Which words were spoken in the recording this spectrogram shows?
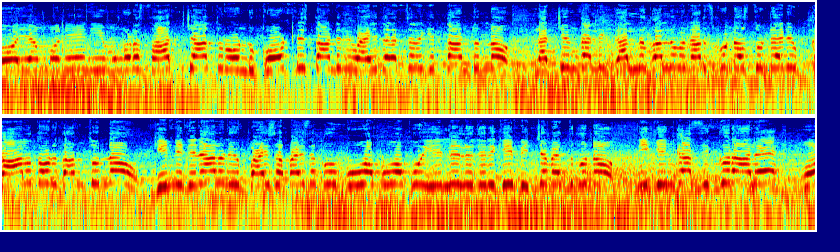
ఓ ఎమ్మనే నీ ముంగడ సాక్షాత్ రెండు కోట్లు ఇస్తా అంటే నువ్వు ఐదు లక్షలకి ఇస్తా అంటున్నావు. లక్ష్యం తల్లి గల్లు గల్లు నడుచుకుంటూ వస్తుంటే నువ్వు కాళ్ళతోడు దంతున్నావు. ఇన్ని దినాలు నువ్వు పైస పైసకు పువ్వ పువ్వకు ఇల్లు తిరిగి బిచ్చం ఎత్తుకున్నావు నీకు ఇంకా సిగ్గు రాలే. ఓ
